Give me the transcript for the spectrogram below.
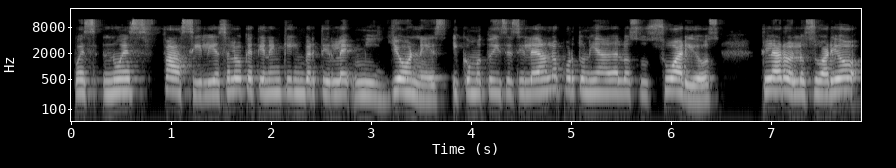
pues no es fácil y es algo que tienen que invertirle millones. Y como tú dices, si le dan la oportunidad a los usuarios, claro, el usuario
